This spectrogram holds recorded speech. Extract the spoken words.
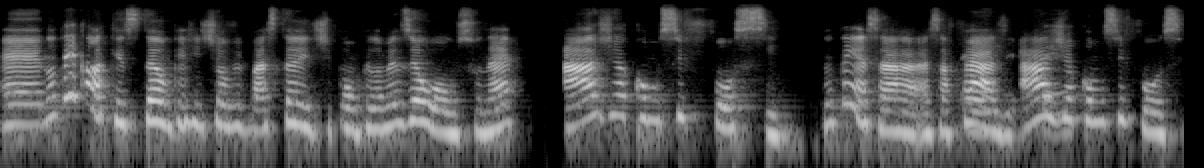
é, não tem aquela questão que a gente ouve bastante, bom, pelo menos eu ouço, né? Haja como se fosse. Não tem essa, essa frase? É, haja é. como se fosse.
